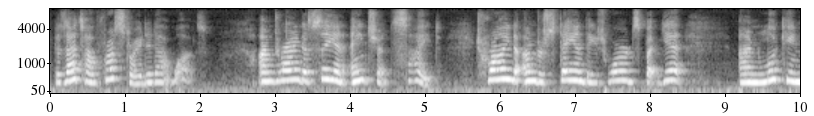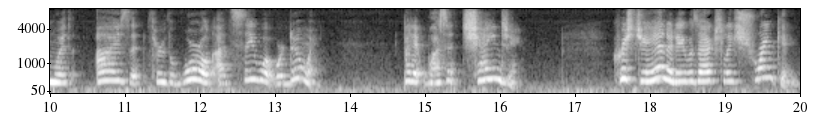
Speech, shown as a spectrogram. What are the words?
because that's how frustrated I was. I'm trying to see an ancient sight, trying to understand these words, but yet I'm looking with eyes that through the world I'd see what we're doing. But it wasn't changing. Christianity was actually shrinking.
